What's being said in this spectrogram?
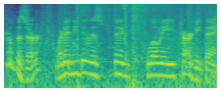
Go berserk? Why didn't he do this big, glowy, chargy thing?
